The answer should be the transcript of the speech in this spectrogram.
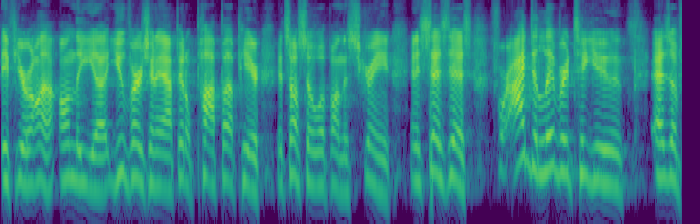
if you're on, the uh, YouVersion app, it'll pop up here. It's also up on the screen. And it says this For I delivered to you as of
